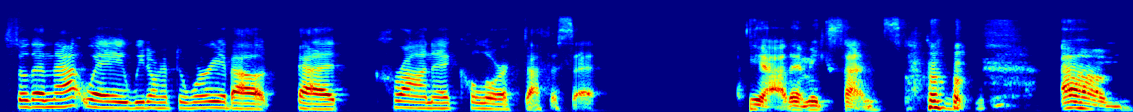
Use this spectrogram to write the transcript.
So then that way, we don't have to worry about that chronic caloric deficit. Yeah, that makes sense. Mm-hmm. um,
